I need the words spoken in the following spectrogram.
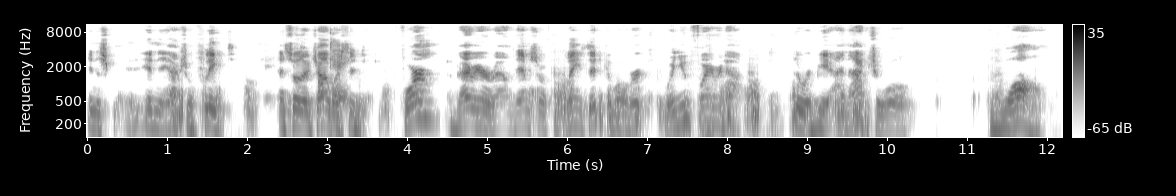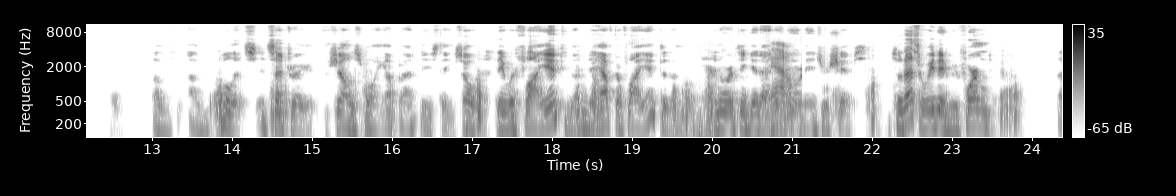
in the in the actual fleet. And so their job was to form a barrier around them, so if the planes did come over, when you fire it up, there would be an actual wall of, of bullets, etc., shells going up at these things. So they would fly into them. They have to fly into them in order to get at Yeah. major ships. So that's what we did. We formed a,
